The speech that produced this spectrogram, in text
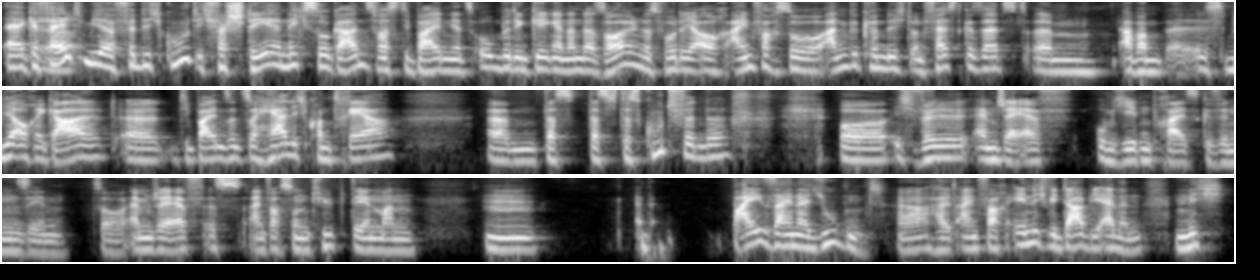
äh, gefällt mir, finde ich gut. Ich verstehe nicht so ganz, was die beiden jetzt unbedingt gegeneinander sollen. Das wurde ja auch einfach so angekündigt und festgesetzt. Ähm, aber äh, ist mir auch egal. Äh, die beiden sind so herrlich konträr, ähm, dass, dass ich das gut finde. Oh, ich will MJF um jeden Preis gewinnen sehen. So, MJF ist einfach so ein Typ, den man bei seiner Jugend, ja, halt einfach ähnlich wie Darby Allen nicht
